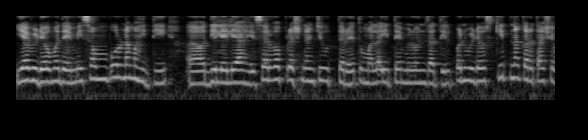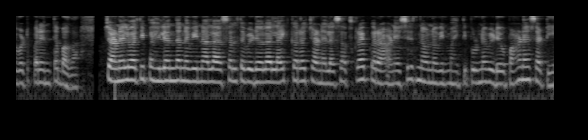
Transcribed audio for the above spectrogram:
या व्हिडिओमध्ये मी संपूर्ण माहिती दिलेली आहे. सर्व प्रश्नांची उत्तरे तुम्हाला इथे मिळून जातील. पण व्हिडिओ स्किप न करता शेवटपर्यंत बघा. चॅनेलवरती पहिल्यांदा नवीन आला असेल तर व्हिडिओला लाईक करा चॅनेलला सबस्क्राईब करा आणि असेच नवनवीन माहितीपूर्ण व्हिडिओ पाहण्यासाठी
